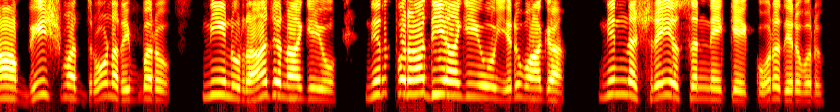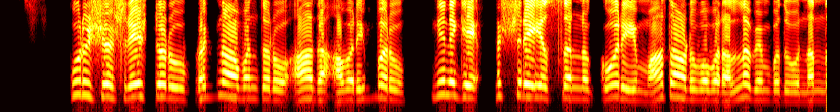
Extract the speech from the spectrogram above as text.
ಆ ಭೀಷ್ಮ ದ್ರೋಣರಿಬ್ಬರು ನೀನು ರಾಜನಾಗಿಯೂ ನಿರಪರಾಧಿಯಾಗಿಯೂ ಇರುವಾಗ ನಿನ್ನ ಶ್ರೇಯಸ್ಸನ್ನೇಕೆ ಕೋರದಿರುವರು? ಪುರುಷ ಶ್ರೇಷ್ಠರು ಪ್ರಜ್ಞಾವಂತರು ಆದ ಅವರಿಬ್ಬರು ನಿನಗೆ ಅಶ್ರೇಯಸ್ಸನ್ನು ಕೋರಿ ಮಾತಾಡುವವರಲ್ಲವೆಂಬುದು ನನ್ನ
